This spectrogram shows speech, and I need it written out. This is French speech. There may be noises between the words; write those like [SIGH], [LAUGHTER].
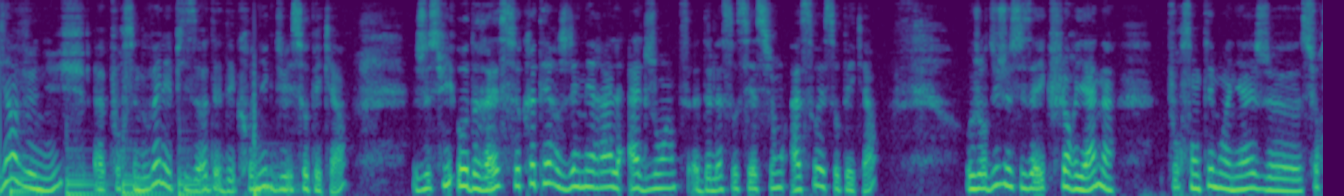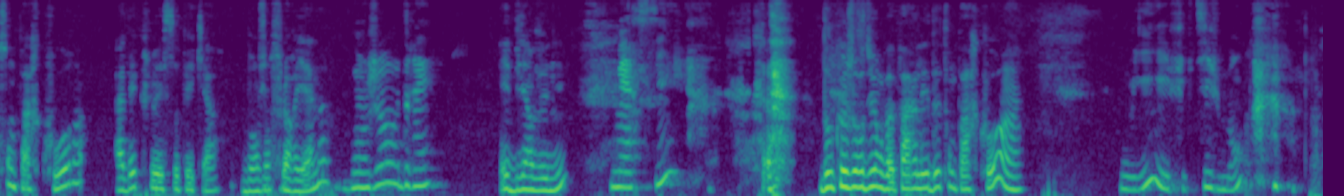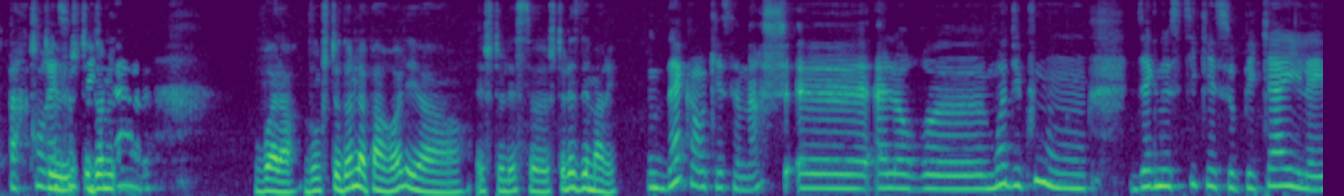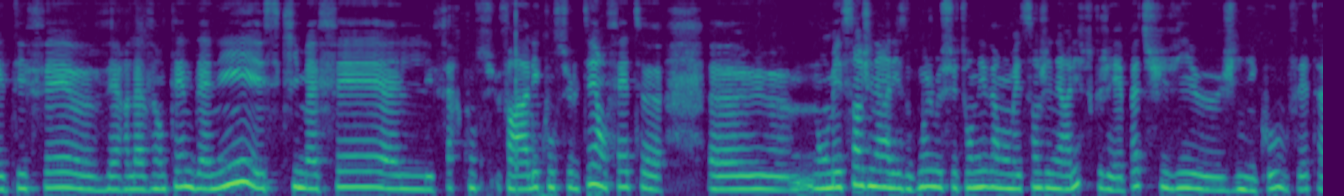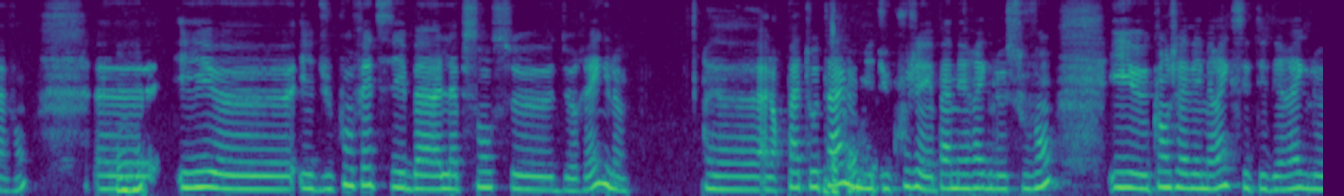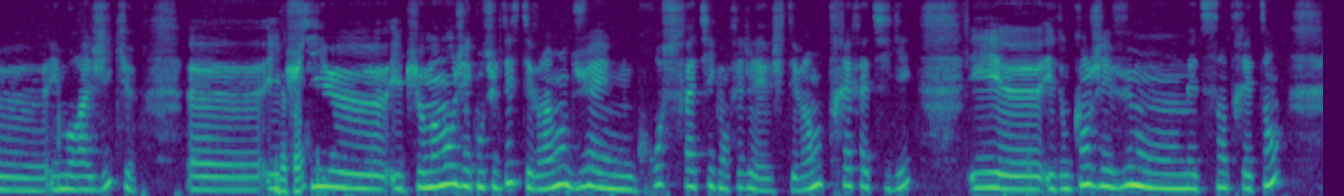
bienvenue euh, pour ce nouvel épisode des Chroniques du SOPK. Je suis Audrey, secrétaire générale adjointe de l'association ASSO SOPK. Aujourd'hui, je suis avec Floriane pour son témoignage euh, sur son parcours avec le SOPK. Bonjour Floriane. Bonjour Audrey. Et bienvenue. Merci. [LAUGHS] Donc aujourd'hui, on va parler de ton parcours. Oui, effectivement. [LAUGHS] parcours je te, je donne... Voilà, donc je te donne la parole et, euh, je, te laisse, euh, je te laisse démarrer. D'accord, ok, ça marche. Euh, alors, moi, du coup, mon diagnostic SOPK, il a été fait vers la vingtaine d'années, et ce qui m'a fait aller, faire enfin, aller consulter, en fait, mon médecin généraliste. Donc, moi, je me suis tournée vers mon médecin généraliste parce que j'avais pas de suivi gynéco, en fait, avant. Mmh et, euh, et, du coup, en fait, c'est bah, l'absence euh, de règles. Euh, alors pas totale, mais du coup j'avais pas mes règles souvent. Et quand j'avais mes règles, c'était des règles hémorragiques. et puis et puis au moment où j'ai consulté, c'était vraiment dû à une grosse fatigue. En fait, j'étais vraiment très fatiguée. Et, et donc quand j'ai vu mon médecin traitant,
